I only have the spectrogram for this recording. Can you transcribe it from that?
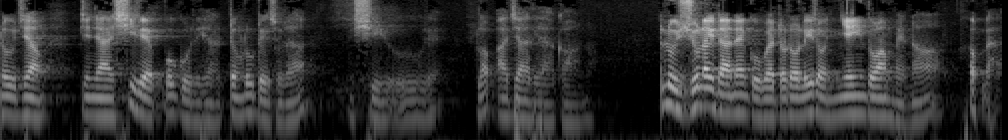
တို့ကြောင့်ပညာရှိတဲ့ပုဂ္ဂိုလ်တွေဟာတုန်လှုပ်တယ်ဆိုတာမရှိဘူးတဲ့ဘလောက်အားကြစရာကောင်းတော့ အဲ့လိုရွတ်လိုက်တာနဲ့ကိုပဲတော်တော်လေးတော့ငြိမ်သွားမယ်နော်ဟုတ်လား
